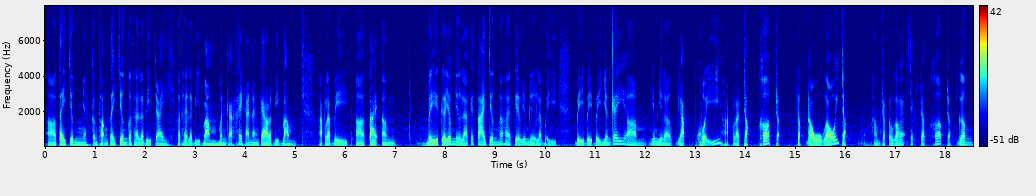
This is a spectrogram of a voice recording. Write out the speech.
uh, tay chân nha cẩn thận tay chân có thể là bị trầy có thể là bị bầm mình cả thấy khả năng cao là bị bầm hoặc là bị ờ, uh, tay um, ờ, bị kiểu giống như là cái tay chân nó hay kiểu giống như là bị bị bị bị những cái um, giống như là gặp khủy hoặc là trật khớp trật trật đầu gối trật không trật đầu gối chắc trật khớp trật gân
